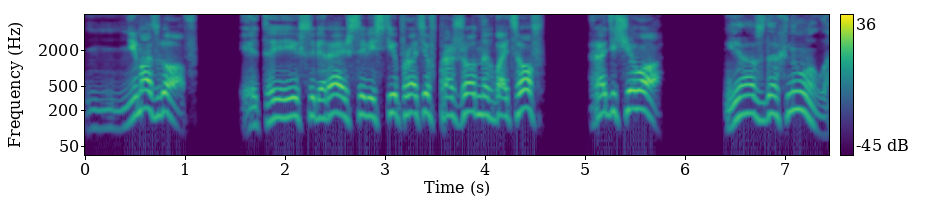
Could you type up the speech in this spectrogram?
ни мозгов. И ты их собираешься вести против прожженных бойцов? Ради чего?» Я вздохнул,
